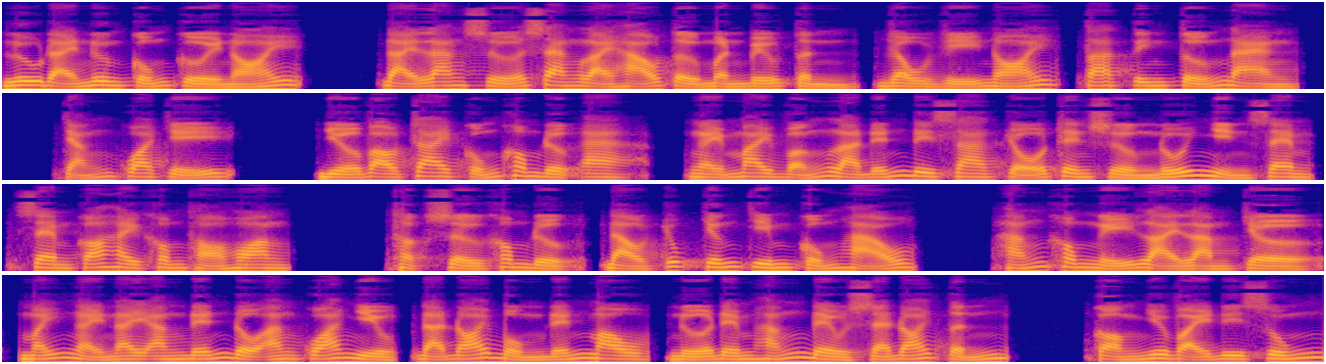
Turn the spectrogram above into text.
Lưu Đại Nương cũng cười nói, Đại lang sửa sang lại hảo tự mình biểu tình, dầu dĩ nói, ta tin tưởng nàng, chẳng qua chỉ dựa vào trai cũng không được a. ngày mai vẫn là đến đi xa chỗ trên sườn núi nhìn xem, xem có hay không thọ hoang. Thật sự không được, đào chút trứng chim cũng hảo. Hắn không nghĩ lại làm chờ, mấy ngày nay ăn đến đồ ăn quá nhiều, đã đói bụng đến mau, nửa đêm hắn đều sẽ đói tỉnh. Còn như vậy đi xuống,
